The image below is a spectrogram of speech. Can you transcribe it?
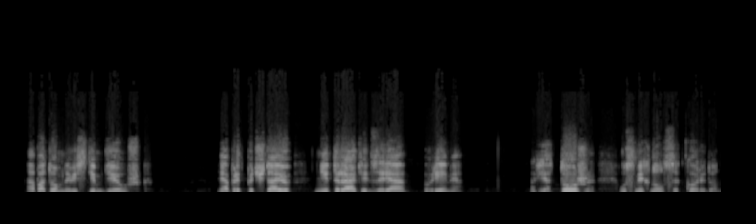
«А потом навестим девушек. Я предпочитаю не тратить зря время». — Я тоже, — усмехнулся Коридон.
